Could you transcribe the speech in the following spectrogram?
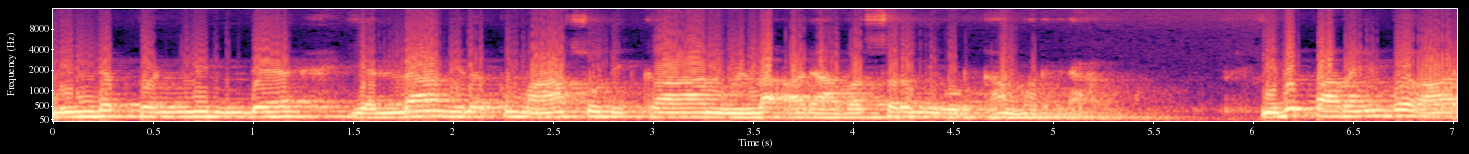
നിന്റെ പെണ്ണിന്റെ എല്ലാ നിലക്കും ആസ്വദിക്കാനുള്ള ഒരവസരം നീ കൊടുക്കാൻ പാടില്ല. ഇത് പറയുമ്പോൾ ആ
